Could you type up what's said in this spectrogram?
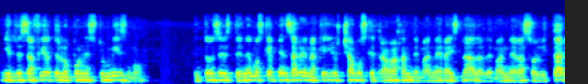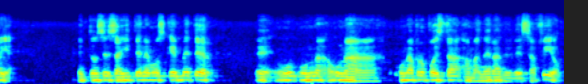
y el desafío te lo pones tú mismo. Entonces tenemos que pensar en aquellos chavos que trabajan de manera aislada, de manera solitaria. Entonces ahí tenemos que meter eh, una, una propuesta a manera de desafío.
